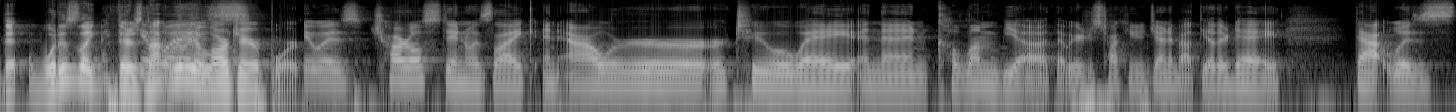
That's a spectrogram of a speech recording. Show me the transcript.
That what is like? There's not really a large airport. It was Charleston was like an hour or two away, and then Columbia that we were just talking to Jen about the other day. That was,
